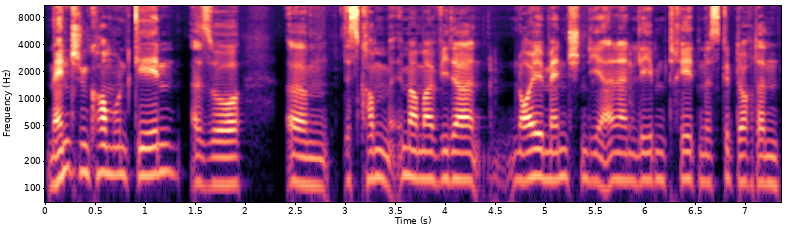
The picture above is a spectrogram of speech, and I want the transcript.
Menschen kommen und gehen. Also ähm, es kommen immer mal wieder neue Menschen, die in ein Leben treten. Es gibt auch dann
